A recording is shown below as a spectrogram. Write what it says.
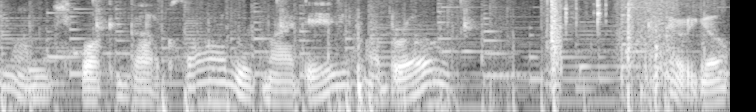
You almost fucking got clawed with my dude, my bro. There we go.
